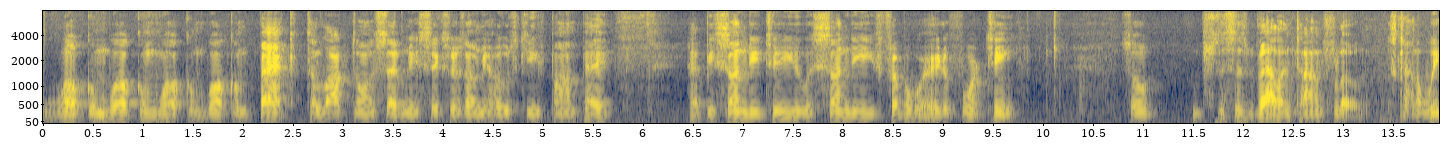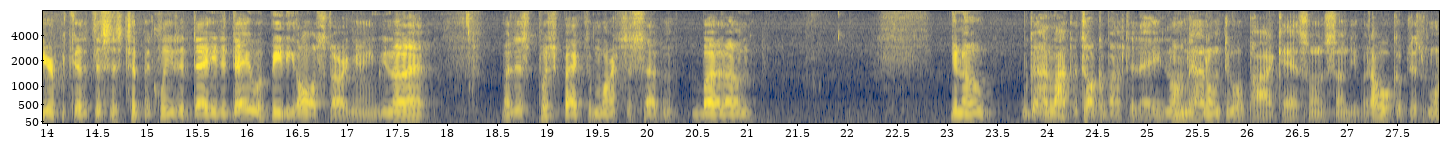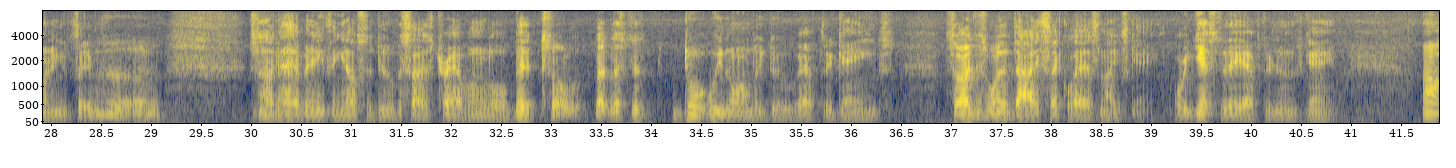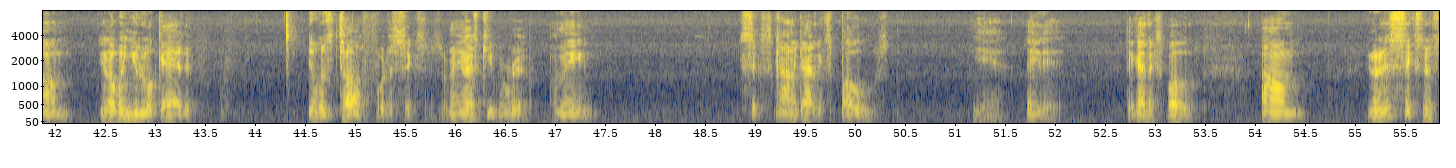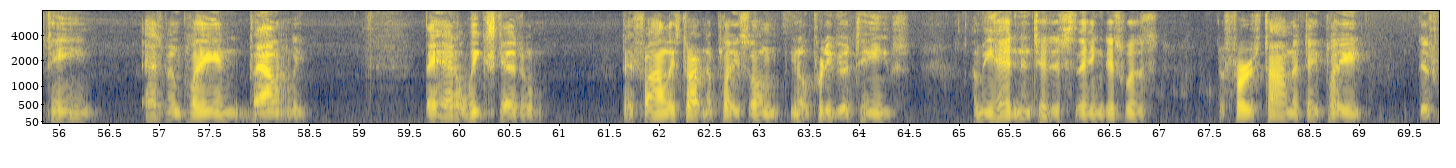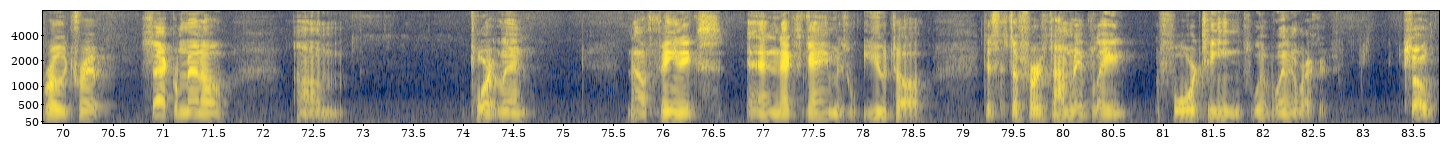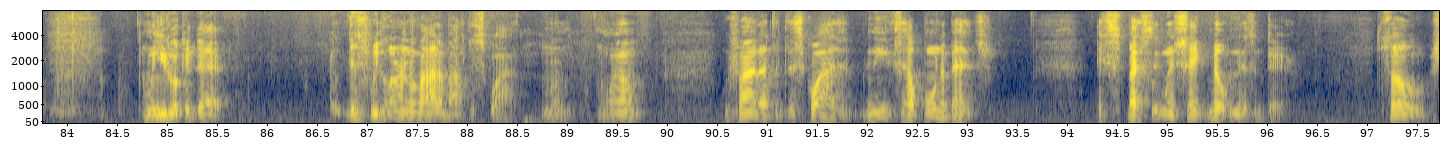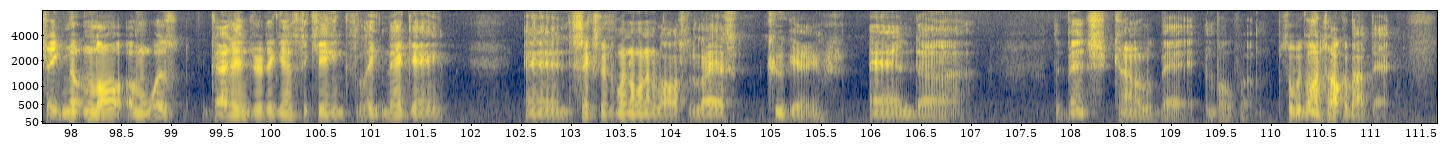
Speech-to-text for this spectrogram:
Welcome, welcome, welcome, welcome back to Locked On 76ers. I'm your host, Keith Pompey. Happy Sunday to you. It's Sunday, February the 14th. So, this is Valentine's Flow. It's kind of weird because this is typically the day. The day would be the All Star game, you know that? But it's pushed back to March the 7th. But, um, you know, we got a lot to talk about today. Normally, I don't do a podcast on Sunday, but I woke up this morning and say, uh, it's not like I have anything else to do besides traveling a little bit. So let, us just do what we normally do after the games. So I just want to dissect last night's game or yesterday afternoon's game. Um, you know, when you look at it, it was tough for the Sixers. I mean, let's keep it real. I mean, Sixers kind of got exposed. Yeah, they did. They got exposed. Um, you know, this Sixers team has been playing valiantly they had a weak schedule. They finally starting to play some, you know, pretty good teams. I mean, heading into this thing, this was the first time that they played this road trip. Sacramento, um, Portland, now Phoenix, and next game is Utah. This is the first time they played four teams with winning records. So when you look at that, this we learn a lot about the squad. Well, we find out that the squad needs help on the bench, especially when Shake Milton isn't there. So Shake Milton Law um, was got injured against the Kings late in that game, and the Sixers went on and lost the last two games, and uh, the bench kind of looked bad in both of them. So we're going to talk about that.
